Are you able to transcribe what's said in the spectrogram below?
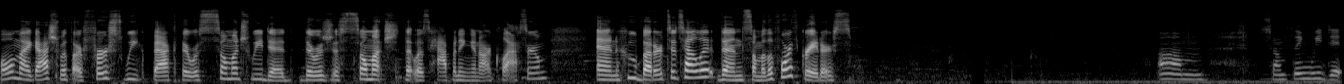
Oh my gosh, with our first week back, there was so much we did. There was just so much that was happening in our classroom. And who better to tell it than some of the fourth graders? Um, something we did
